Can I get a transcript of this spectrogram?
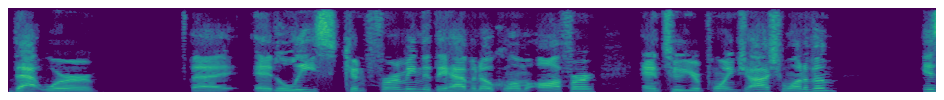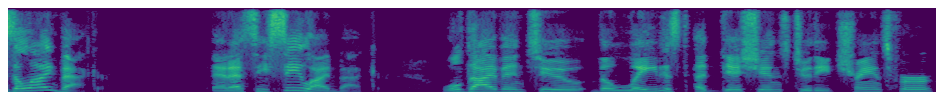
that were uh, at least confirming that they have an Oklahoma offer. And to your point, Josh, one of them is a linebacker, an SEC linebacker. We'll dive into the latest additions to the transfer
